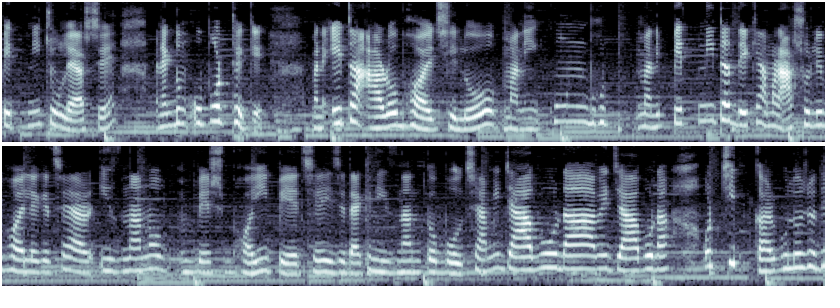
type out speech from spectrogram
পেতনি চলে আসে মানে একদম উপর থেকে। মানে এটা আরও ভয় ছিল মানে কোন ভূত মানে পেতনিটা দেখে আমার আসলে ভয় লেগেছে আর ইজনানও বেশ ভয়ই পেয়েছে। এই যে দেখেন, ইজনান তো বলছে, আমি যাব না, আমি যাব না। ওর চিৎকারগুলো যদি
